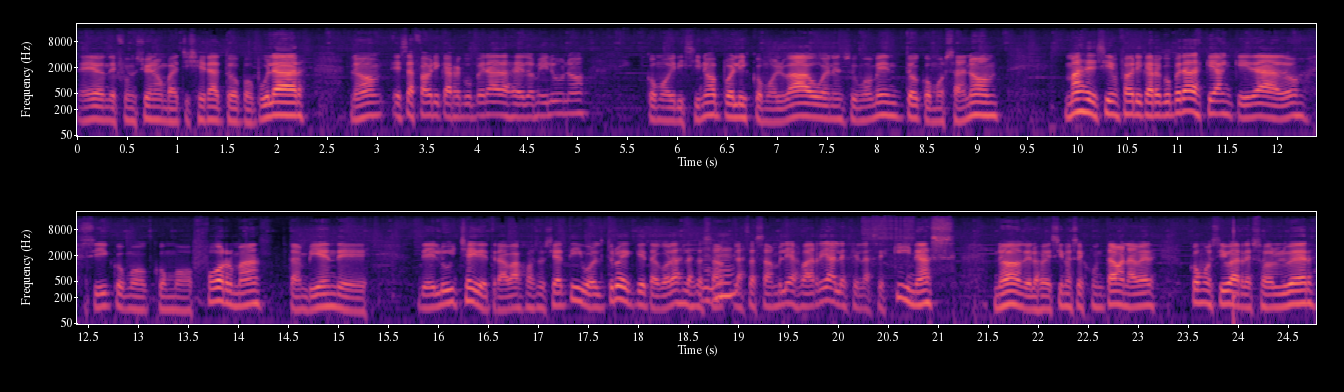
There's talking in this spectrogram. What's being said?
eh, donde funciona un bachillerato popular. ¿no? Esas fábricas recuperadas de 2001, como Grisinópolis, como el Bauen en su momento, como Sanón, más de 100 fábricas recuperadas que han quedado ¿sí? como, como forma también de, de lucha y de trabajo asociativo. El trueque, ¿te acordás? Las, las asambleas barriales en las esquinas, ¿no? Donde los vecinos se juntaban a ver cómo se iba a resolver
